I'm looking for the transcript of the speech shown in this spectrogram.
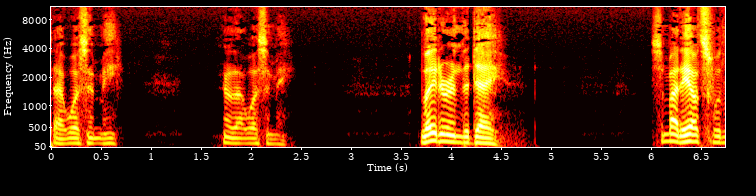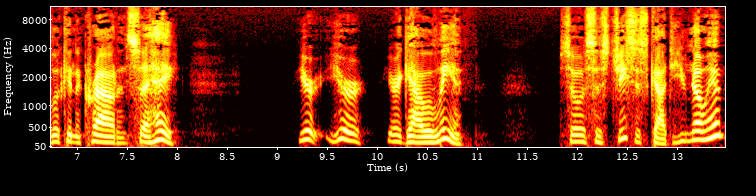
that wasn't me. No, that wasn't me. Later in the day, somebody else would look in the crowd and say, Hey, you're, you're, you're a Galilean. So it says, Jesus, God, do you know him?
